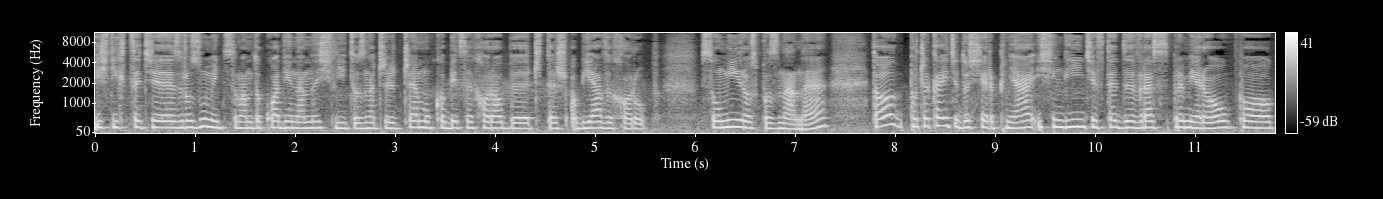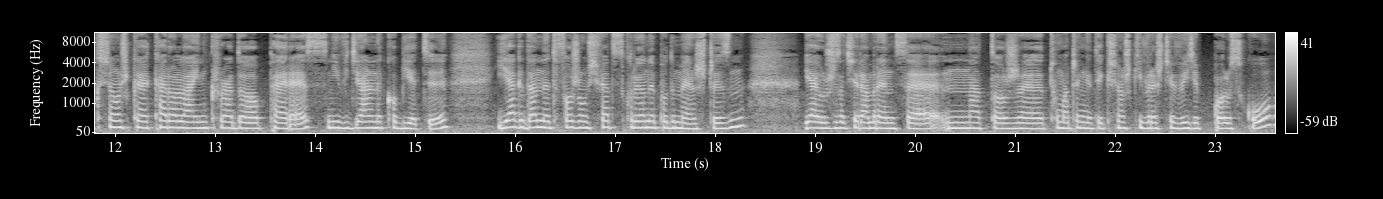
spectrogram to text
Jeśli chcecie zrozumieć, co mam dokładnie na myśli, to znaczy czemu kobiece choroby czy też objawy chorób są mniej rozpoznane, to poczekajcie do sierpnia i sięgnijcie wtedy wraz z premierą po książkę Caroline Crado Perez Niewidzialne kobiety. Jak dane tworzą świat skrojony pod mężczyzn. Ja już zacieram ręce na to, że tłumaczenie tej książki wreszcie wyjdzie po polsku.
